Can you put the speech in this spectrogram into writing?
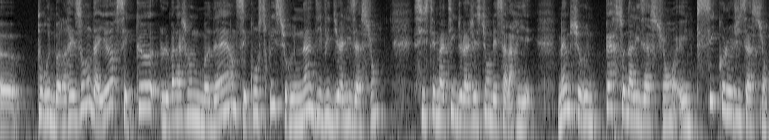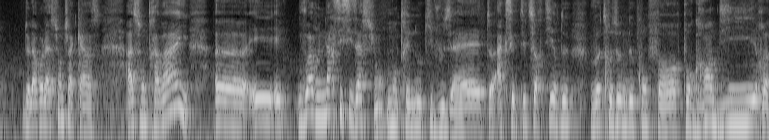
Euh, pour une bonne raison d'ailleurs, c'est que le management moderne s'est construit sur une individualisation systématique de la gestion des salariés, même sur une personnalisation et une psychologisation de la relation de chacun à son travail euh, et, et voir une narcissisation. Montrez-nous qui vous êtes, acceptez de sortir de votre zone de confort pour grandir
